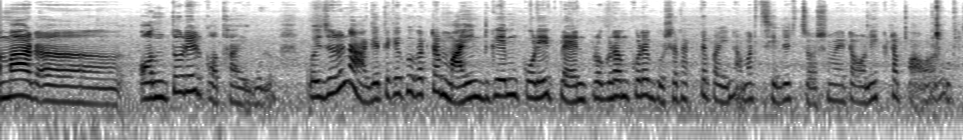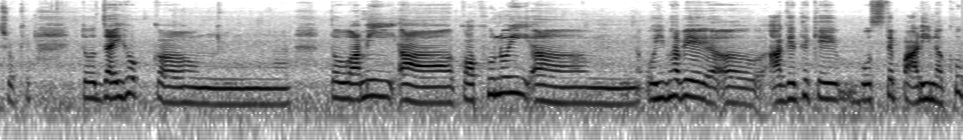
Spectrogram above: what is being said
আমার অন্তরের কথা এগুলো। ওই জন্য না আগে থেকে খুব একটা মাইন্ড গেম করে প্ল্যান প্রোগ্রাম করে বসে থাকতে পারি না। আমার ছেলের চশমা, এটা অনেকটা পাওয়ার ওর চোখে। তো যাই হোক তো আমি কখনোই ওইভাবে আগে থেকে বসতে পারি না। খুব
